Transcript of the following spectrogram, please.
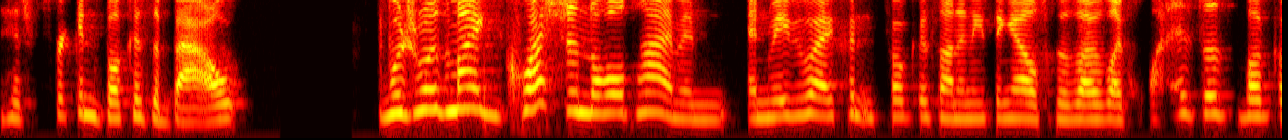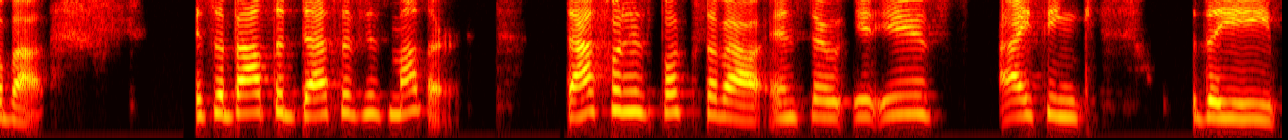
his freaking book is about which was my question the whole time and and maybe why I couldn't focus on anything else because I was like what is this book about? It's about the death of his mother. That's what his book's about and so it is I think the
